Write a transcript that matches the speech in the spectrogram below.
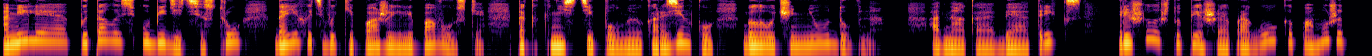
Амелия пыталась убедить сестру доехать в экипаже или повозке, так как нести полную корзинку было очень неудобно. Однако Беатрикс решила, что пешая прогулка поможет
